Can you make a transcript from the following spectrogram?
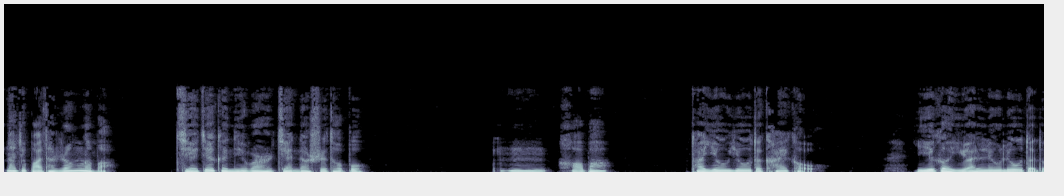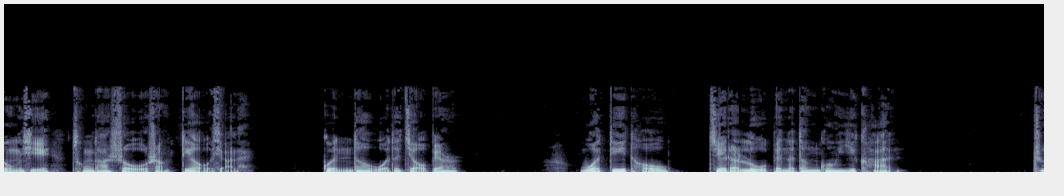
那就把它扔了吧。姐姐跟你玩剪刀石头布。嗯，好吧。他悠悠的开口，一个圆溜溜的东西从他手上掉下来。滚到我的脚边，我低头借着路边的灯光一看，这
